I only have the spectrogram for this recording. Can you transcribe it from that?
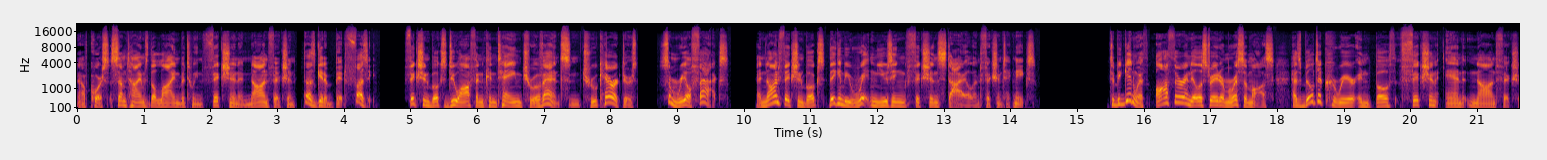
Now, of course, sometimes the line between fiction and nonfiction does get a bit fuzzy. Fiction books do often contain true events and true characters, some real facts. And nonfiction books, they can be written using fiction style and fiction techniques. To begin with, author and illustrator Marissa Moss has built a career in both fiction and nonfiction.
